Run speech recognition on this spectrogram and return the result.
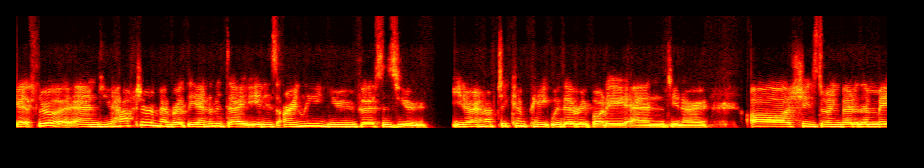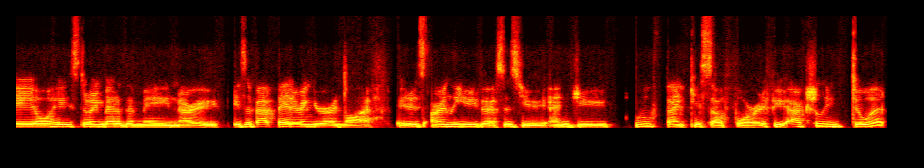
get through it. And you have to remember at the end of the day, it is only you versus you. You don't have to compete with everybody and, you know, oh, she's doing better than me or he's doing better than me. No, it's about bettering your own life. It is only you versus you, and you will thank yourself for it. If you actually do it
